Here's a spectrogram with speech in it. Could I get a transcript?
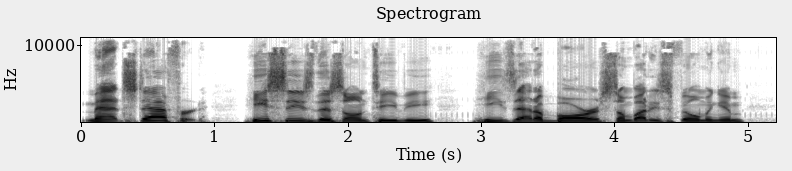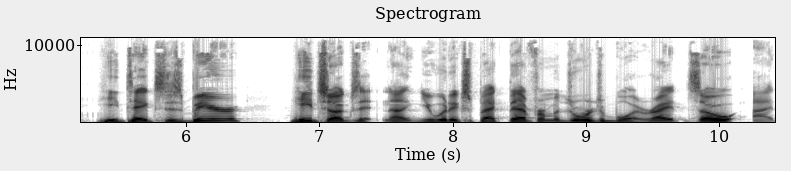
Matt Stafford, he sees this on TV. He's at a bar, somebody's filming him. He takes his beer, he chugs it. Now you would expect that from a Georgia boy, right? So I,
